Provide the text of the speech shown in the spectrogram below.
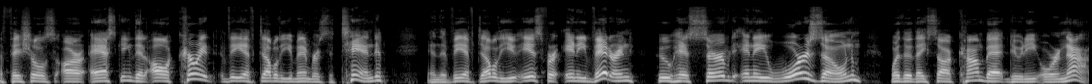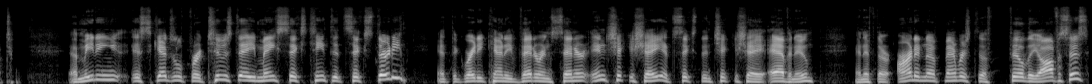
Officials are asking that all current VFW members attend, and the VFW is for any veteran who has served in a war zone, whether they saw combat duty or not. A meeting is scheduled for Tuesday, May 16th at 6:30 at the Grady County Veterans Center in Chickasha at 6th and Chickasha Avenue. And if there aren't enough members to fill the offices,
